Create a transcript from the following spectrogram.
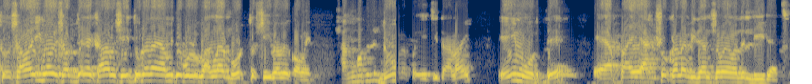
তো স্বাভাবিকভাবে সব জায়গায় খারাপ সেই তুলনায় আমি তো বলব বাংলার ভোট তো সেইভাবে কমেনি আমরা পেয়েছি তা নয় এই মুহূর্তে প্রায় একশো খানা বিধানসভায় আমাদের লিড আছে।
